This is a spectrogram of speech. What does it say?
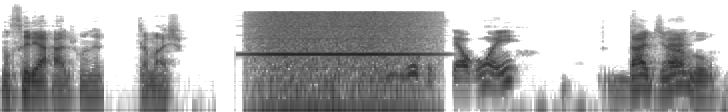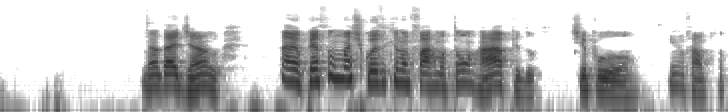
não seria a rádio, né? Até mais. Lucas, tem algum aí? Da Jungle? Não, da Jungle. Ah, eu penso em umas coisas que não farmam tão rápido. Tipo. Que não farmam tão-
